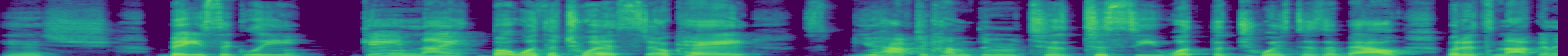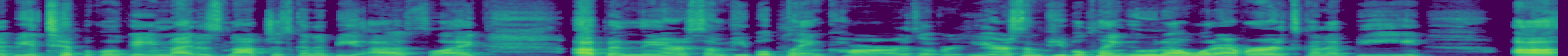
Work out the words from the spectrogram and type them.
Ish. Basically, game night, but with a twist, okay? You have to come through to to see what the twist is about but it's not going to be a typical game night. It's not just going to be us like up in there some people playing cards over here some people playing uno whatever. It's going to be uh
